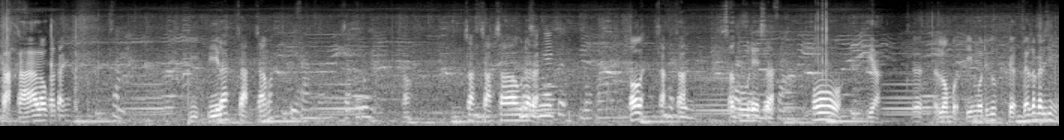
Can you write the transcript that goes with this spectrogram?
Kak, kalau kakaknya. Sama. Di- Dila, sa, sama? Iya. Sama. Satu rumah. Sa, sa, saudara. Maksudnya itu bukan. Oh, sa, sa, satu desa. Oh, iya. Ke Lombok Timur itu de- dekat dari sini.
